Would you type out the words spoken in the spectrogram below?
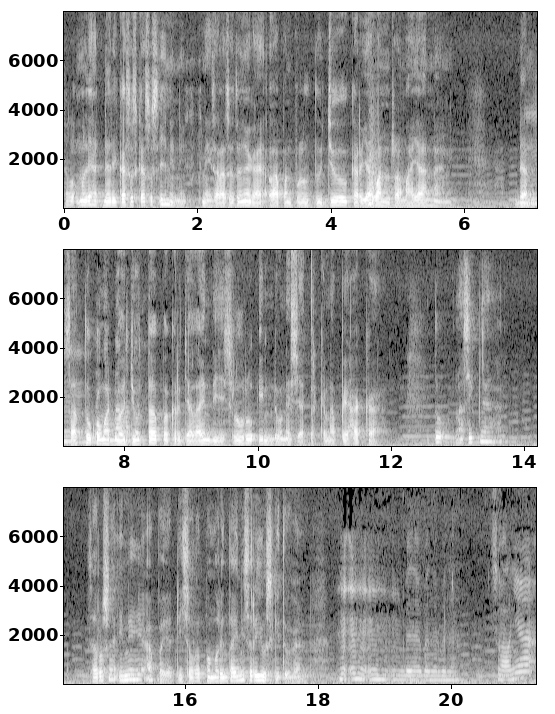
kalau melihat dari kasus-kasus ini nih, nih salah satunya kayak 87 karyawan Ramayana nih. Dan 1,2 juta pekerja lain di seluruh Indonesia terkena PHK. Itu nasibnya seharusnya ini apa ya disorot pemerintah ini serius gitu kan. bener bener bener. Soalnya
